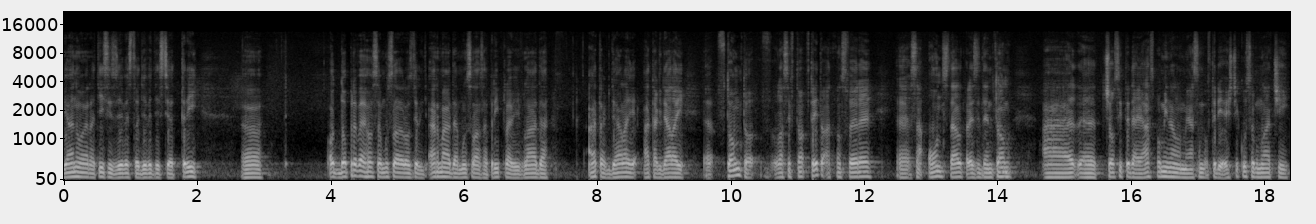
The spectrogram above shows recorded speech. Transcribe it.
januára 1993 od do prvého sa musela rozdeliť armáda, musela sa pripraviť vláda a tak ďalej a tak ďalej. E, v, tomto, vlastne v, to, v tejto atmosfére e, sa on stal prezidentom a e, čo si teda ja spomínal, ja som bol vtedy ešte kúsok mladší,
